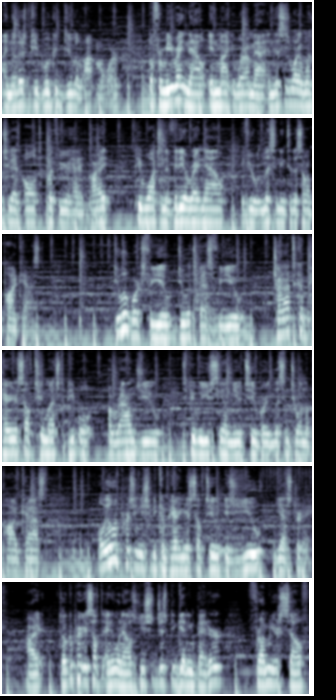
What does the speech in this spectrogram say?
I know there's people who could do a lot more. But for me right now, in my where I'm at, and this is what I want you guys all to put through your head, all right? People watching the video right now, if you're listening to this on a podcast. Do what works for you, do what's best for you. Try not to compare yourself too much to people around you, to people you see on YouTube or listen to on the podcast. Well, the only person you should be comparing yourself to is you yesterday. All right? Don't compare yourself to anyone else. You should just be getting better from yourself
